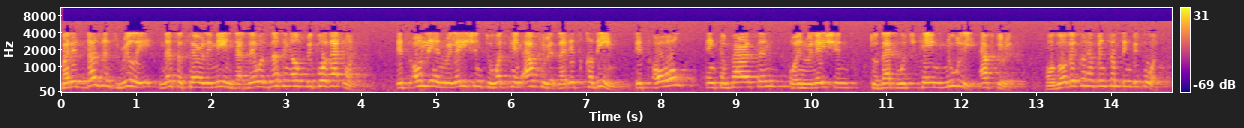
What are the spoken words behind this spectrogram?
But it doesn't really necessarily mean that there was nothing else before that one. It's only in relation to what came after it that it's qadim. It's all in comparison or in relation to that which came newly after it. Although there could have been something before it.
